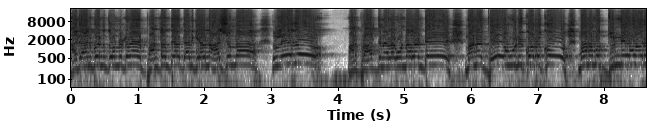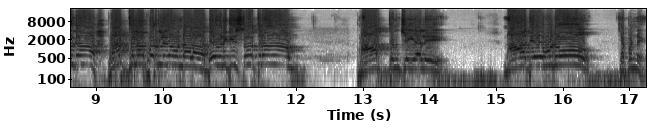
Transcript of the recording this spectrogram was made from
ఆ దాని పని దున్నటమే. పంట దానికి ఏమైనా ఆశ ఉందా? లేదు. మన ప్రార్థన ఎలా ఉండాలంటే మన దేవుని కొరకు మనము దున్నేవారుగా ప్రార్థనా పరులుగా ఉండాలా? దేవునికి స్తోత్రం. ప్రార్థన చేయాలి. నా దేవుడు. చెప్పండి.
